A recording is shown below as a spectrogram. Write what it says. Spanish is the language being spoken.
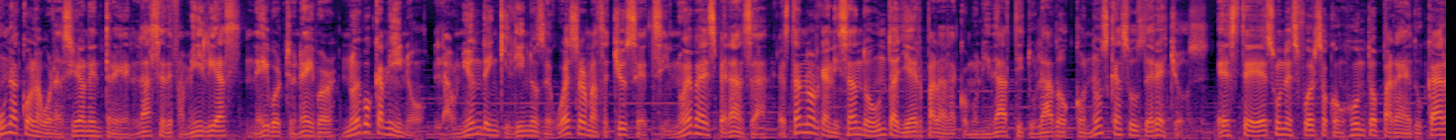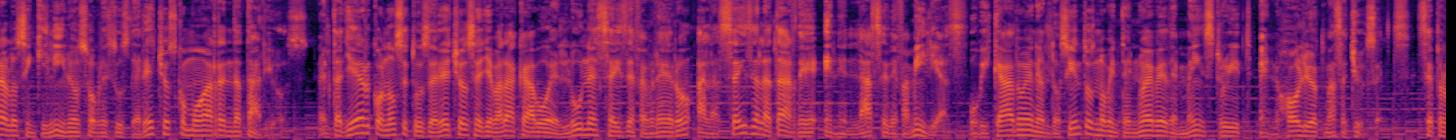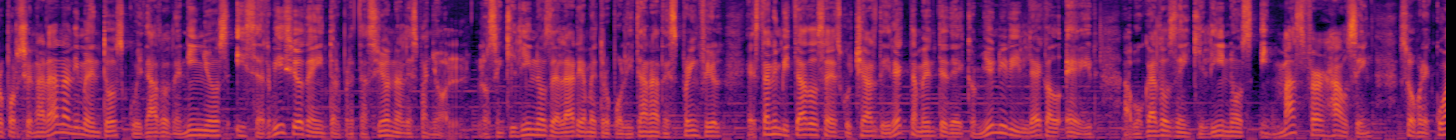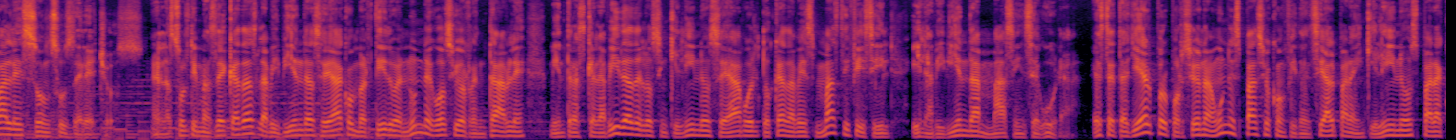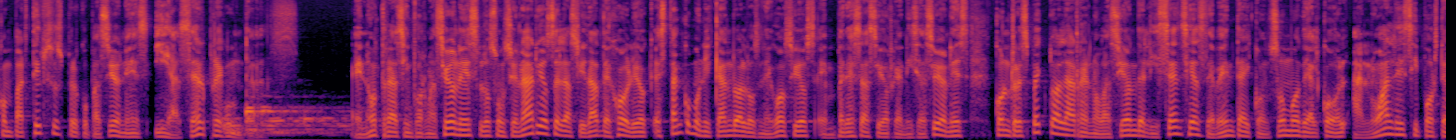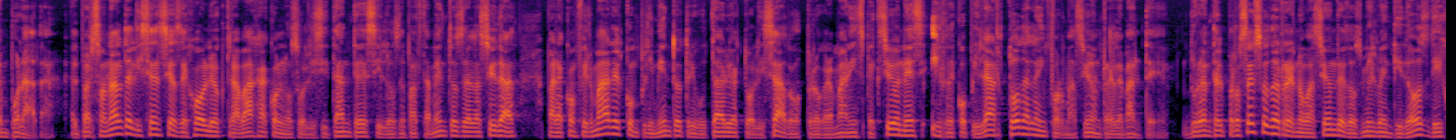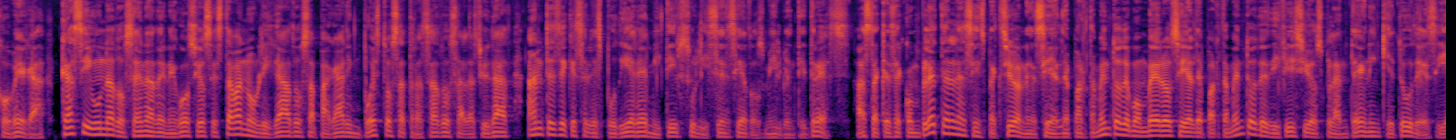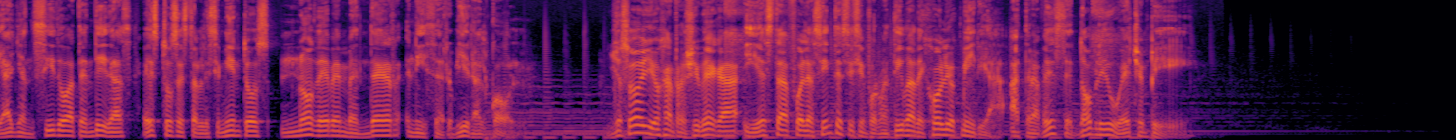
una colaboración entre Enlace de Familias, Neighbor to Neighbor, Nuevo Camino, la Unión de Inquilinos de Western Massachusetts y Nueva Esperanza están organizando un taller para la comunidad titulado Conozca sus derechos. Este es un esfuerzo conjunto para educar a los inquilinos sobre sus derechos como arrendatarios. El taller Conoce tus derechos se llevará a cabo el lunes 6 de febrero a las 6 de la tarde en Enlace de Familias, ubicado en el 299 de Main Street en Holyoke, Massachusetts. Se proporcionarán alimentos cuidado de niños y servicio de interpretación al español. Los inquilinos del área metropolitana de Springfield están invitados a escuchar directamente de Community Legal Aid, abogados de inquilinos y Mass Fair Housing sobre cuáles son sus derechos. En las últimas décadas, la vivienda se ha convertido en un negocio rentable, mientras que la vida de los inquilinos se ha vuelto cada vez más difícil y la vivienda más insegura. Este taller proporciona un espacio confidencial para inquilinos para compartir sus preocupaciones y hacer preguntas. En otras informaciones, los funcionarios de la ciudad de Holyoke están comunicando a los negocios, empresas y organizaciones con respecto a la renovación de licencias de venta y consumo de alcohol anuales y por temporada. El personal de licencias de Holyoke trabaja con los solicitantes y los departamentos de la ciudad para confirmar el cumplimiento tributario actualizado, programar inspecciones y recopilar toda la información relevante. Durante el proceso de renovación de 2022, dijo Vega, casi una docena de negocios estaban obligados a pagar impuestos atrasados a la ciudad antes de que se les pudiera emitir su licencia 2023. Hasta que se completen las inspecciones y el Departamento de Bomberos y el Departamento de Edificios planteen inquietudes y hayan sido atendidas, estos establecimientos no deben vender ni servir alcohol. Yo soy Johan Rashi Vega y esta fue la síntesis informativa de Holyoke Media a través de WHP.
